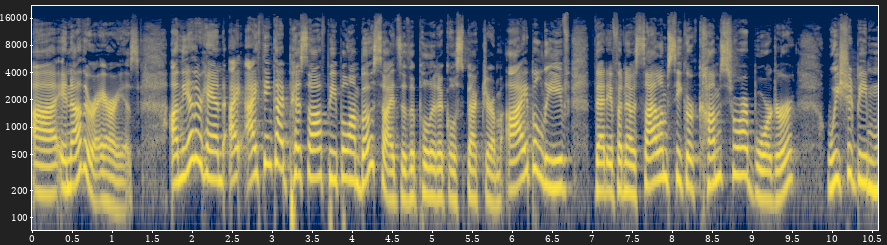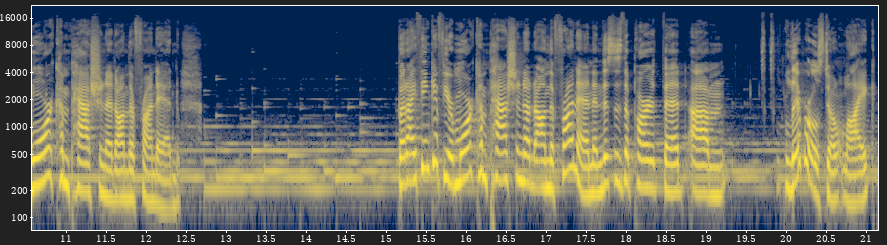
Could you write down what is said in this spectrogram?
uh, in other areas. On the other hand, I, I think I piss off people on both sides of the political spectrum. I believe that if an asylum seeker comes to our border, we should be more compassionate on the front end. But I think if you're more compassionate on the front end, and this is the part that um, liberals don't like.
